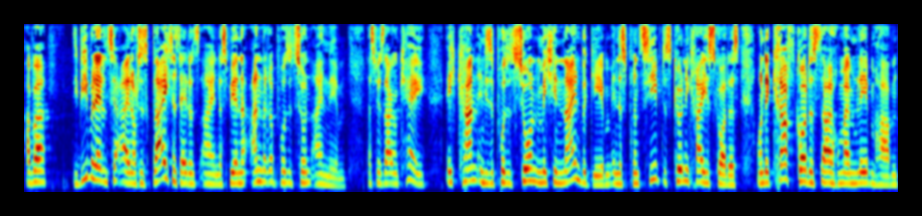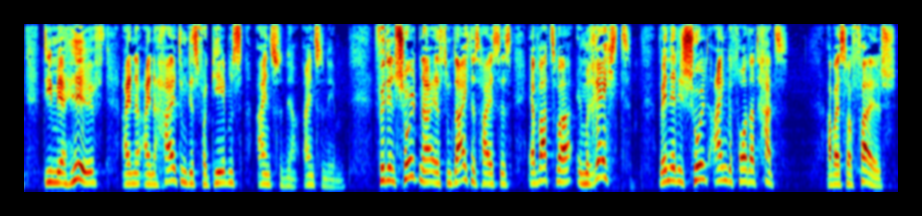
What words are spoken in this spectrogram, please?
Aber die Bibel lädt uns ja ein, auch das Gleichnis lädt uns ein, dass wir eine andere Position einnehmen. Dass wir sagen, okay, ich kann in diese Position mich hineinbegeben, in das Prinzip des Königreiches Gottes und der Kraft Gottes da auch in meinem Leben haben, die mir hilft, eine, eine Haltung des Vergebens einzunehmen. Für den Schuldner, erst im Gleichnis heißt es, er war zwar im Recht, wenn er die Schuld eingefordert hat, aber es war falsch,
